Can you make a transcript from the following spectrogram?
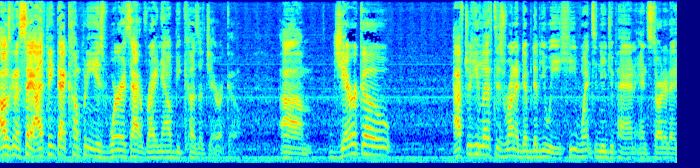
I was gonna say I think that company is where it's at right now because of Jericho. Um, Jericho after he left his run at WWE, he went to New Japan and started a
